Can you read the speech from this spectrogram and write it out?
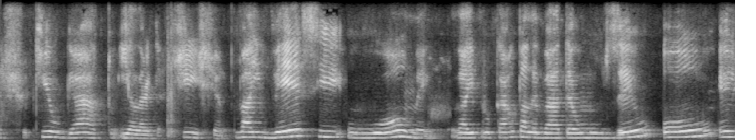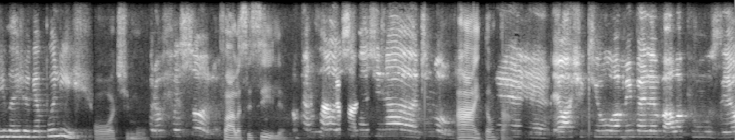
acho que o gato e a lagartixa vai ver se o homem vai pro carro para levar até o museu ou ele vai jogar pro lixo. Ótimo. Professora, Fala, Cecília. eu quero falar essa página de novo. Ah, então tá. É, eu acho que o homem vai levar lá pro museu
